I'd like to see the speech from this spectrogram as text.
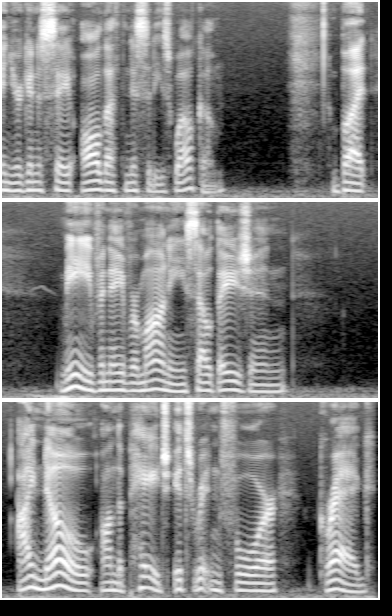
and you're going to say all ethnicities welcome. But me, Vinay Virmani, South Asian, I know on the page it's written for Greg,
